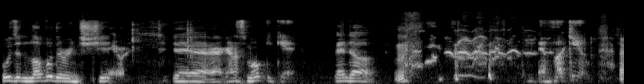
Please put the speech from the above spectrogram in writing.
who's in love with her and shit. Yeah, I gotta smoke again. And uh, and fuck you. Uh,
